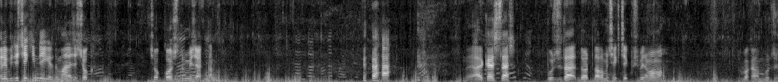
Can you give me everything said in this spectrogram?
öyle video çekeyim diye girdim manaja çok çok koşturmayacaktım. Arkadaşlar? Burcu da dört nalımı çekecekmiş benim ama. Dur bakalım Burcu.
